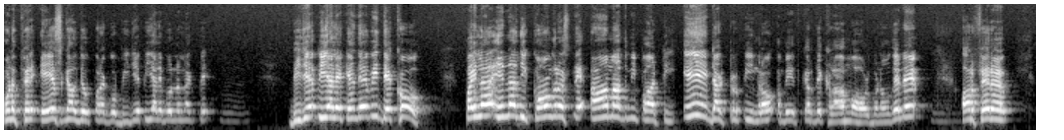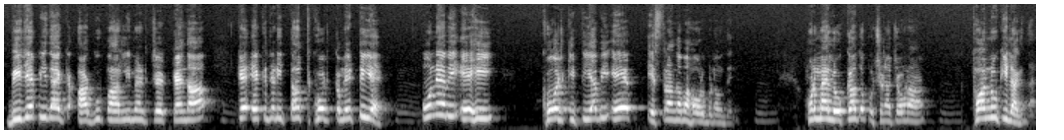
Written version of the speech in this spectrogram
ਹੁਣ ਫਿਰ ਇਸ ਗੱਲ ਦੇ ਉੱਪਰ ਅੱਗੋਂ ਬੀਜੇਪੀ ਵਾਲੇ ਬੋਲਣ ਲੱਗ ਪਏ। ਬੀਜੇਪੀ ਵਾਲੇ ਕਹਿੰਦੇ ਵੀ ਦੇਖੋ, ਪਹਿਲਾਂ ਇਹਨਾਂ ਦੀ ਕਾਂਗਰਸ ਤੇ ਆਮ ਆਦਮੀ ਪਾਰਟੀ, ਇਹ ਡਾਕਟਰ ਭੀਮ ਰਾਓ ਅੰਬੇਦਕਰ ਦੇ ਖਿਲਾਫ ਮਾਹੌਲ ਬਣਾਉਂਦੇ ਨੇ। ਔਰ ਫਿਰ ਬੀਜੇਪੀ ਦਾ ਇੱਕ ਆਗੂ ਪਾਰਲੀਮੈਂਟ 'ਚ ਕਹਿੰਦਾ ਕਿ ਇੱਕ ਜਿਹੜੀ ਤੱਥ ਖੋਜ ਕਮੇਟੀ ਹੈ, ਉਹਨੇ ਵੀ ਇਹੀ ਖੋਜ ਕੀਤੀ ਹੈ ਵੀ ਇਹ ਇਸ ਤਰ੍ਹਾਂ ਦਾ ਮਾਹੌਲ ਬਣਾਉਂਦੇ ਨੇ। ਹੁਣ ਮੈਂ ਲੋਕਾਂ ਤੋਂ ਪੁੱਛਣਾ ਚਾਹਣਾ ਤੁਹਾਨੂੰ ਕੀ ਲੱਗਦਾ?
